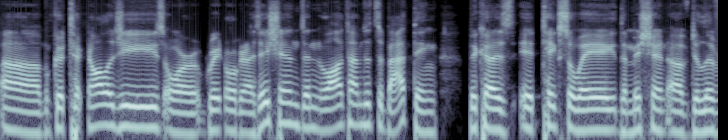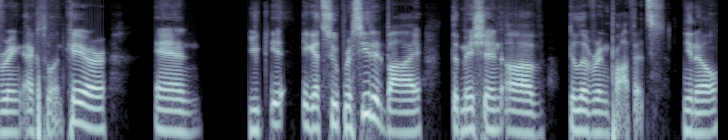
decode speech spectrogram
um, good technologies or great organizations, and a lot of times it's a bad thing because it takes away the mission of delivering excellent care and you it, it gets superseded by the mission of delivering profits you know?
